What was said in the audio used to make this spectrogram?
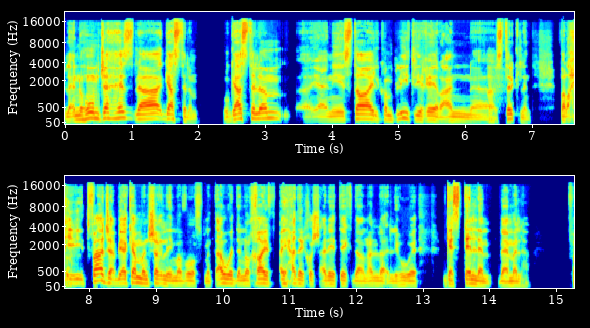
لأنه هو مجهز لجاستلم. وجاستلم يعني style completely غير عن ستريكلند فراح يتفاجئ بكم من شغلة إيمافوف متعود إنه خايف أي حدا يخش عليه takedown هلأ اللي هو جاستلم بيعملها. ف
